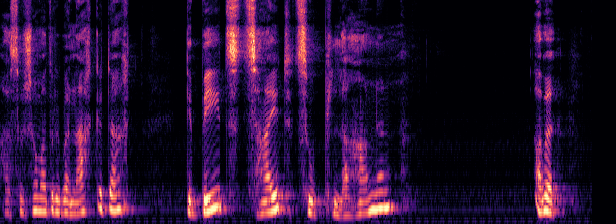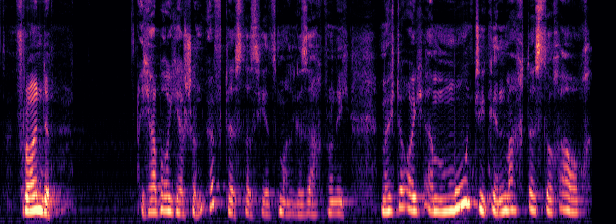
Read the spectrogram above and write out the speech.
Hast du schon mal darüber nachgedacht, Gebetszeit zu planen? Aber Freunde, ich habe euch ja schon öfters das jetzt mal gesagt und ich möchte euch ermutigen, macht das doch auch.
